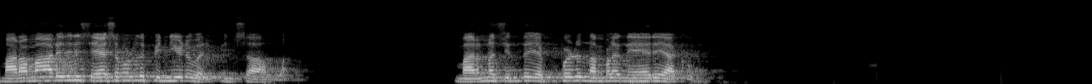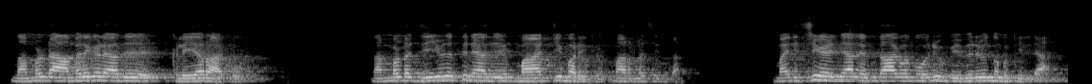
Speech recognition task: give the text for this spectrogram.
മറമാടിയതിന് ശേഷമുള്ളത് പിന്നീട് വരും ഇൻഷാള്ള മരണചിന്ത എപ്പോഴും നമ്മളെ നേരെയാക്കും. നമ്മളുടെ അമലുകളെ അത് ക്ലിയർ ആക്കും നമ്മളുടെ ജീവിതത്തിനെ അത് മാറ്റിമറിക്കും മരണചിന്ത. മരിച്ചു കഴിഞ്ഞാൽ എന്താകുമെന്ന് ഒരു വിവരവും നമുക്കില്ല.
